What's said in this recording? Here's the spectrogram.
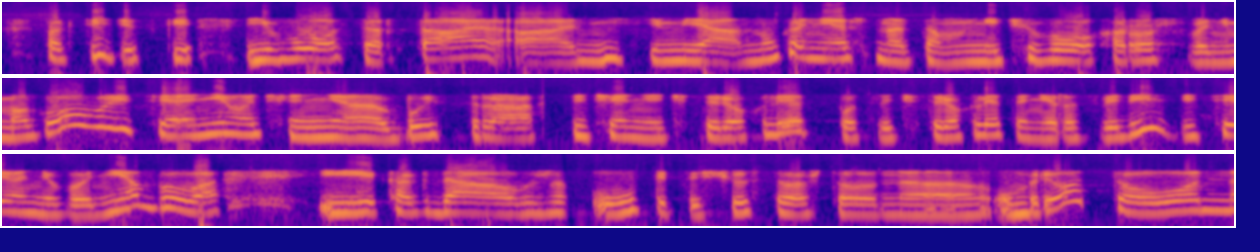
фактически его сорта, а не семья, ну, конечно, там ничего хорошего не могло выйти. Они очень э, быстро, в течение четырех лет, после четырех лет они развелись, детей у него не было. И когда уже Упиц чувствовал, что он э, умрет, то он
